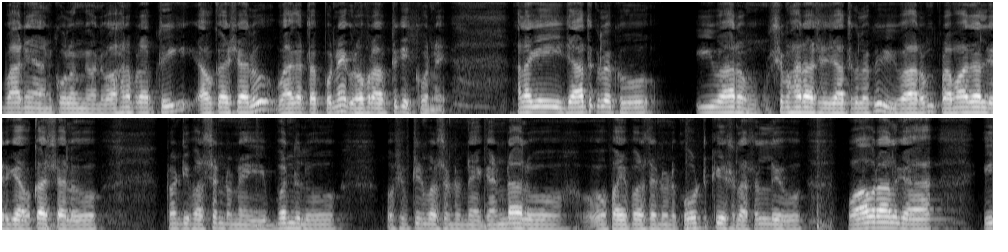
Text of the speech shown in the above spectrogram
బాగానే అనుకూలంగా ఉంది. వాహన ప్రాప్తి అవకాశాలు బాగా తక్కువ ఉన్నాయి గృహప్రాప్తికి ఎక్కువ ఉన్నాయి. అలాగే ఈ జాతకులకు ఈ వారం సింహరాశి జాతకులకు ఈ వారం ప్రమాదాలు జరిగే అవకాశాలు ట్వంటీ పర్సెంట్ ఉన్నాయి ఇబ్బందులు ఓ ఫిఫ్టీన్ పర్సెంట్ ఉన్నాయి గండాలు ఓ ఫైవ్ పర్సెంట్ ఉన్నాయి కోర్టు కేసులు అసలు లేవు. ఓవరాల్గా ఈ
